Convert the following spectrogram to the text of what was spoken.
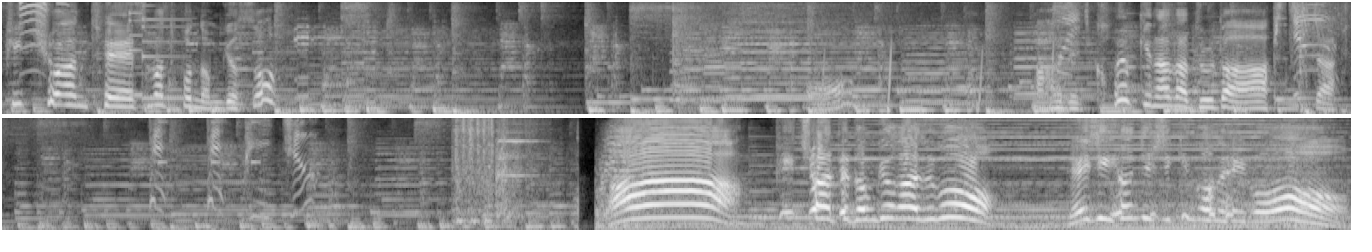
피추한테 스마트폰 넘겼어? 어? 아 근데 커엽긴 하다 둘 다. 진짜 아! 피추한테 넘겨가지고 대신 현질시킨 거네 이거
